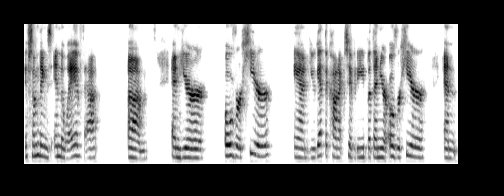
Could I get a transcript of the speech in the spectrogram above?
if something's in the way of that um, and you're over here and you get the connectivity but then you're over here and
